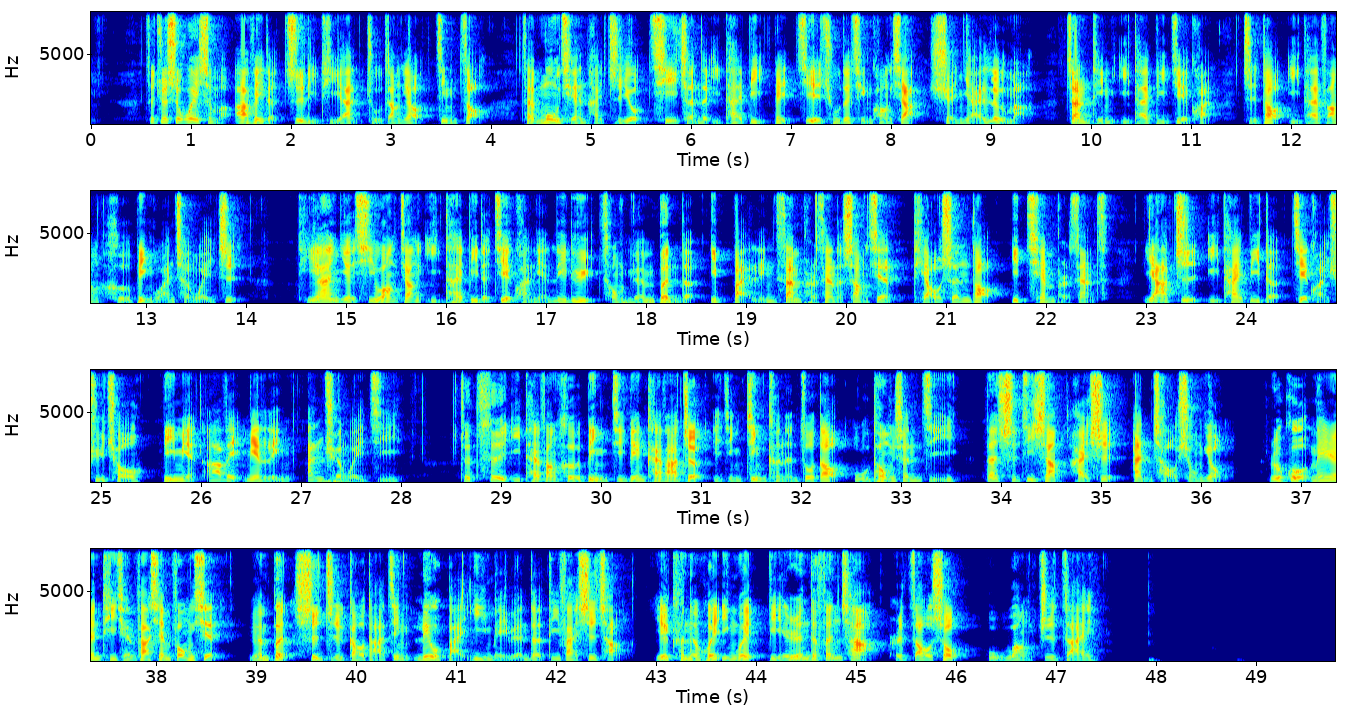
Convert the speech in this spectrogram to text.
这就是为什么阿伟的治理提案主张要尽早，在目前还只有七成的以太币被借出的情况下，悬崖勒马，暂停以太币借款。直到以太坊合并完成为止。提案也希望将以太币的借款年利率从原本的一百零三 percent 的上限调升到一千 percent，压制以太币的借款需求，避免阿伟面临安全危机。这次以太坊合并，即便开发者已经尽可能做到无痛升级，但实际上还是暗潮汹涌。如果没人提前发现风险，原本市值高达近六百亿美元的 DeFi 市场，也可能会因为别人的分叉而遭受无妄之灾。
